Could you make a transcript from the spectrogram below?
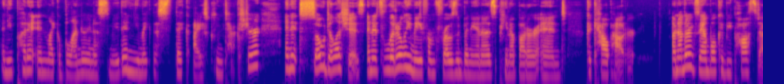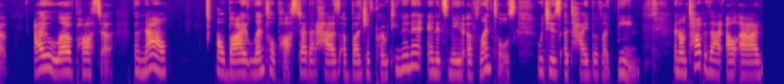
And you put it in like a blender in a smoothie and you make this thick ice cream texture. And it's so delicious. And it's literally made from frozen bananas, peanut butter, and cacao powder. Another example could be pasta. I love pasta, but now I'll buy lentil pasta that has a bunch of protein in it and it's made of lentils, which is a type of like bean. And on top of that, I'll add,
